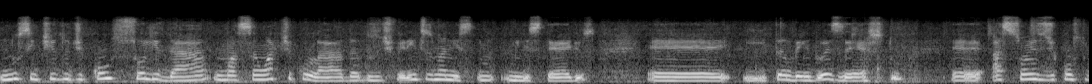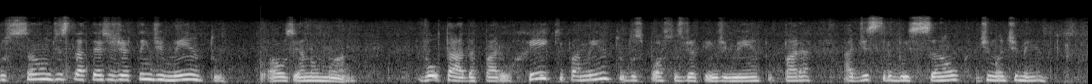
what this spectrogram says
no sentido de consolidar uma ação articulada dos diferentes ministérios é, e também do Exército é, ações de construção de estratégias de atendimento aos Yanomami, voltada para o reequipamento dos postos de atendimento, para a distribuição de mantimentos.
